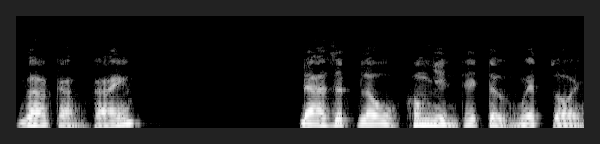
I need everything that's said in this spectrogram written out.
và cảm khái. Đã rất lâu không nhìn thấy tử nguyệt rồi.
